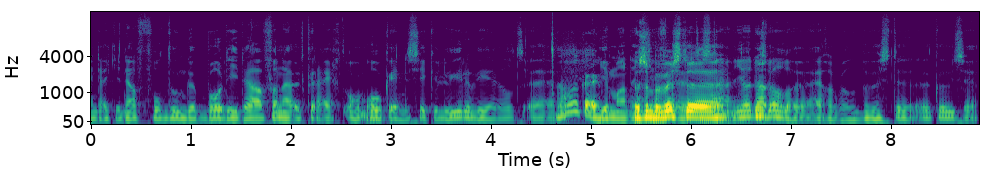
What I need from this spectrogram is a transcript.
En dat je dan voldoende body daarvan uit krijgt om ook in de seculiere wereld eh, Ah, je mannetje dat is een bewuste... eh, te staan. Ja, dat is wel eh, eigenlijk wel een bewuste keuze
